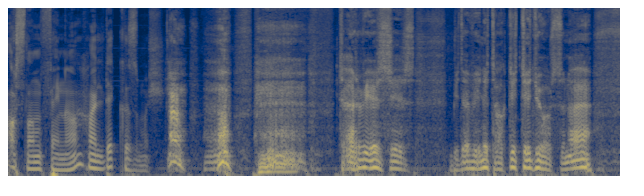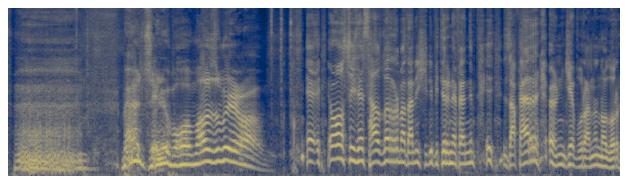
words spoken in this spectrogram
Arslan fena halde kızmış. Terbiyesiz. Bir de beni taklit ediyorsun ha? Ben seni boğmaz mıyım? E, o size saldırmadan işini bitirin efendim. E, zafer önce vuranın olur.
